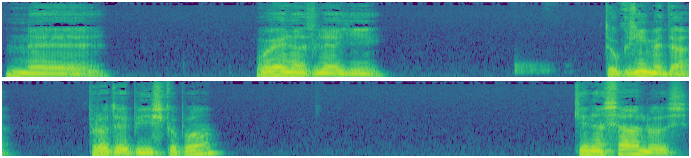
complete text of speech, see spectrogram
Ναι. Ο ένας λέγει το Κλίμεντα πρώτο επίσκοπο και ένας άλλος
